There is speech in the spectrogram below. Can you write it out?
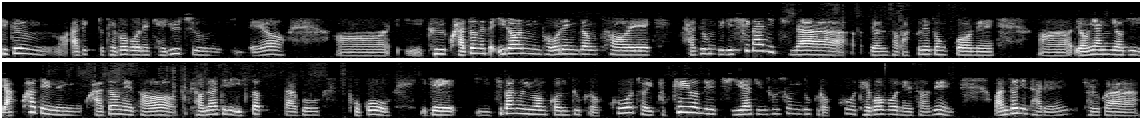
지금 뭐 아직도 대법원에 계류 중인데요. 어, 이, 그 과정에서 이런 법원행정처의 작용들이 시간이 지나면서 박근혜 정권의 어, 영향력이 약화되는 과정에서 그 변화들이 있었다고 보고 이제 이 지방의원권도 그렇고 저희 국회의원들의 지휘하진 소송도 그렇고 대법원에서는 완전히 다른 결과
